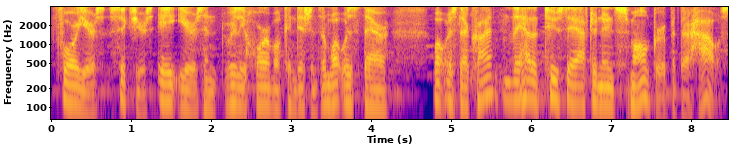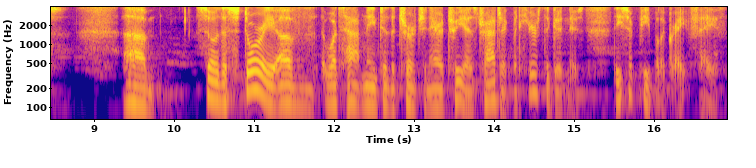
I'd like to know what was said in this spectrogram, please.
four years, six years, eight years in really horrible conditions. And what was their what was their crime? They had a Tuesday afternoon small group at their house. Um, so the story of what's happening to the church in Eritrea is tragic, but here's the good news. These are people of great faith.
